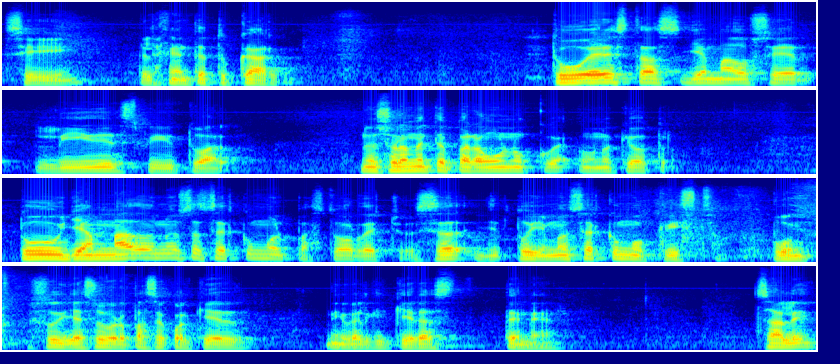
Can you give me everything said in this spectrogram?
¿sí? de la gente a tu cargo. Tú eres, estás llamado a ser líder espiritual. No es solamente para uno, que otro. Tu llamado no es a ser como el pastor, de hecho, tu llamado es a ser como Cristo. Punto. Eso ya sobrepasa cualquier nivel que quieras tener. ¿Sale?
